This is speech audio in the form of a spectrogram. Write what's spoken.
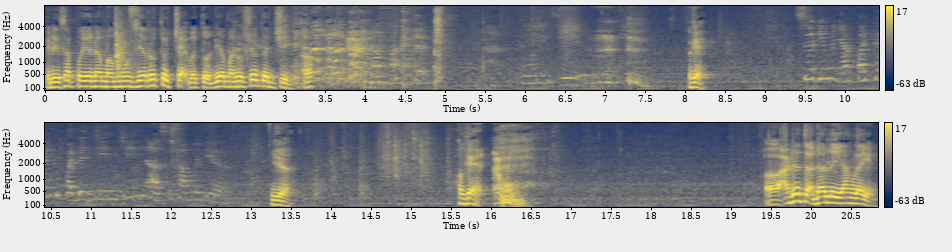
Jadi siapa yang nama Munzir tu cek betul dia manusia ke jin? Ha? Okey. So dia menyampaikan kepada jin-jin lah sesama dia. Ya. Yeah. Okey. Uh, ada tak dalil yang lain?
